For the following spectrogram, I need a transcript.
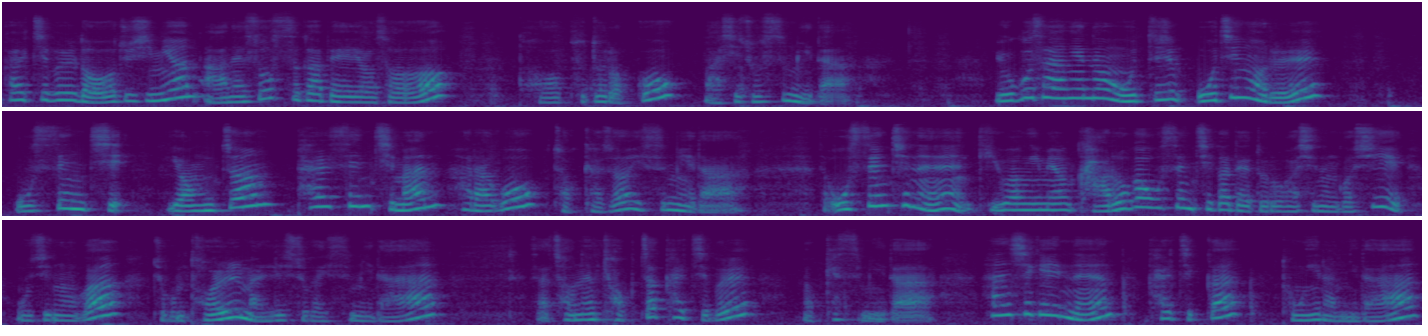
칼집을 넣어주시면 안에 소스가 배어서 더 부드럽고 맛이 좋습니다. 요구사항에는 오지, 오징어를 5cm, 0.8cm만 하라고 적혀져 있습니다. 5cm는 기왕이면 가로가 5cm가 되도록 하시는 것이 오징어가 조금 덜 말릴 수가 있습니다. 자, 저는 격자 칼집을 넣겠습니다. 한식에 있는 칼집과 동일합니다.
